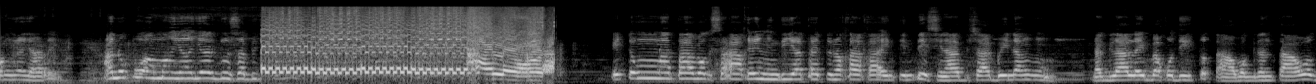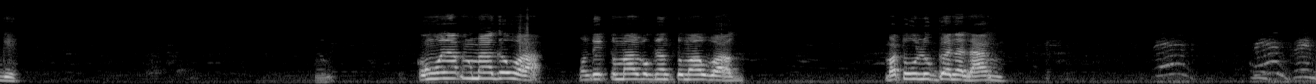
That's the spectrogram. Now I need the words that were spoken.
pangyayari. Ano po ang mangyayari doon sa big... Itong natawag sa akin, hindi yata ito nakakaintindi. Sinabi-sabi ng naglalay ako dito, tawag ng tawag eh. Kung wala kang magawa, kundi tumawag ng tumawag, matulog ka na lang. Friend, friend.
